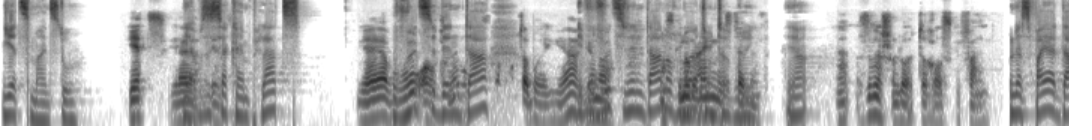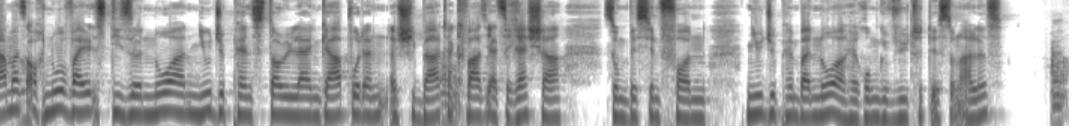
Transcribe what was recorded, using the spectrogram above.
Jetzt meinst du? Jetzt, ja. Ja, aber es ist ja kein Platz. Ja, ja, wo, wo willst auch, du denn ne? da unterbringen? Ja, ja, genau. Wo willst du denn da noch Leute unterbringen? Ja. ja. Da sind ja schon Leute rausgefallen. Und das war ja damals auch nur, weil es diese Noah New Japan Storyline gab, wo dann äh, Shibata ja. quasi als Rächer so ein bisschen von New Japan bei Noah herumgewütet ist und alles. Ja.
